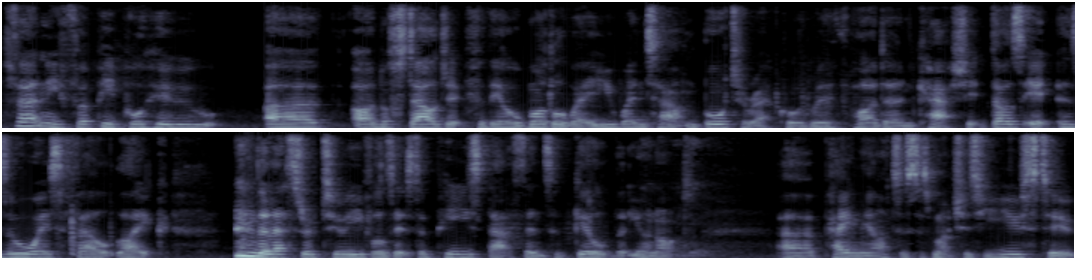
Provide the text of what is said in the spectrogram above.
certainly for people who uh, are nostalgic for the old model where you went out and bought a record with hard-earned cash it does it has always felt like the lesser of two evils it's appeased that sense of guilt that you're not uh, paying the artist as much as you used to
